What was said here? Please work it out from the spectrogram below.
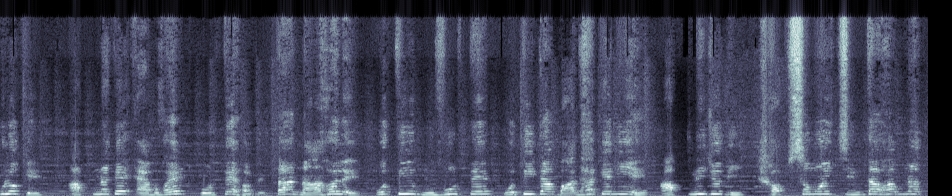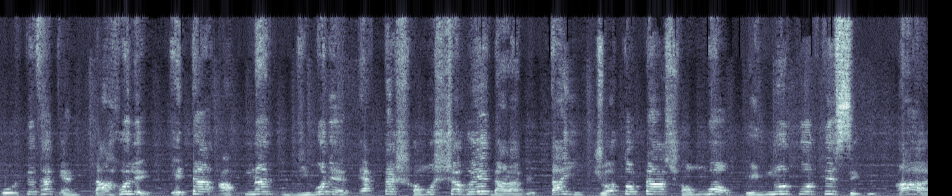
গুলোকে আপনাকে অ্যাভয়েড করতে হবে। তা না হলে প্রতি মুহূর্তে প্রতিটা বাধাকে নিয়ে আপনি যদি সব সময় চিন্তা ভাবনা করতে থাকেন, তাহলে এটা আপনার জীবনের একটা সমস্যা হয়ে দাঁড়াবে। তাই যতটা সম্ভব ইগনোর করতে শিখুন। আর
